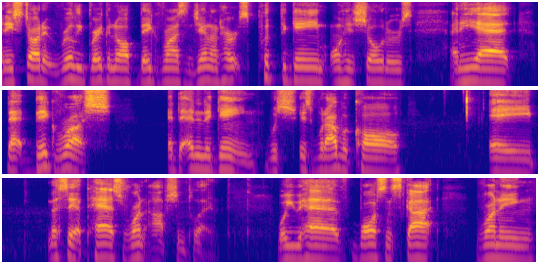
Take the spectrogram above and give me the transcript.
And he started really breaking off big runs. And Jalen Hurts put the game on his shoulders. And he had that big rush at the end of the game, which is what I would call a, let's say, a pass run option play, where you have Boston Scott running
